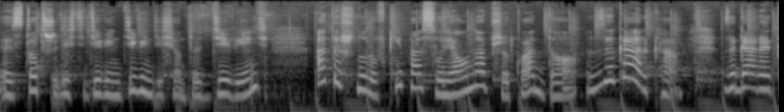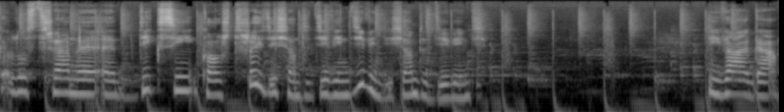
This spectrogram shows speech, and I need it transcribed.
y, 139,99. A te sznurówki pasują na przykład do zegarka. Zegarek lustrzany e, Dixie koszt 69,99. I waga.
